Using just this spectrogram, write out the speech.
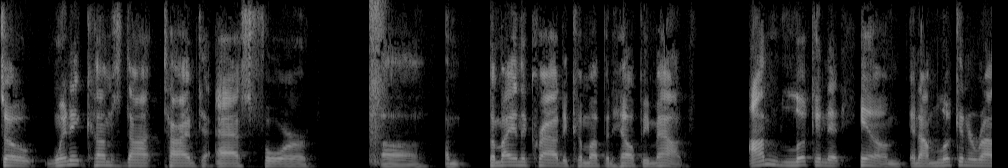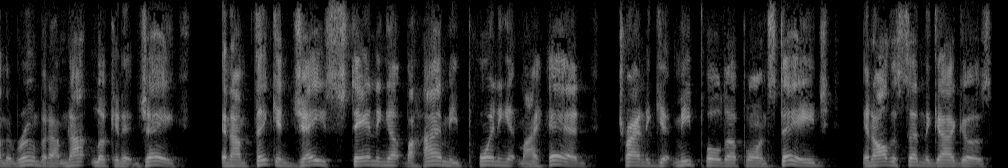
So when it comes not time to ask for uh, um, somebody in the crowd to come up and help him out, I'm looking at him and I'm looking around the room, but I'm not looking at Jay. And I'm thinking Jay's standing up behind me, pointing at my head, trying to get me pulled up on stage. And all of a sudden, the guy goes,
